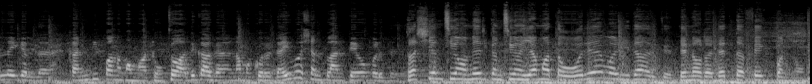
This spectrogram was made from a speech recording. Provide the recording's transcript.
எல்லைகள்ல கண்டிப்பா நம்ம மாட்டோம். ஸோ அதுக்காக நமக்கு ஒரு டைவர்ஷன் பிளான் தேவைப்படுது. ரஷ்யன்ஸையும் அமெரிக்கன்ஸையும் ஏமாத்த ஒரே வழி தான் இருக்கு. என்னோட டெத்தை ஃபேக் பண்ணும்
